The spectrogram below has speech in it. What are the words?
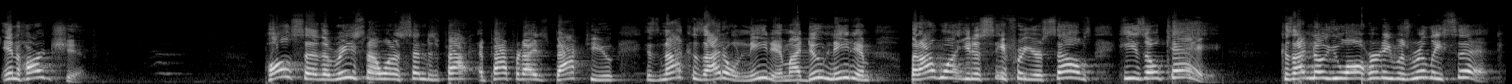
in hardship. Paul said, The reason I want to send Epaphroditus back to you is not because I don't need him. I do need him, but I want you to see for yourselves he's okay. Because I know you all heard he was really sick.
